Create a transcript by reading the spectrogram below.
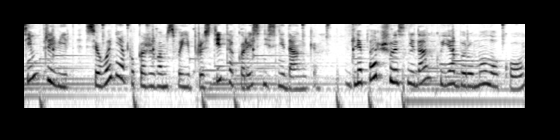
Всім привіт! Сьогодні я покажу вам свої прості та корисні сніданки. Для першого сніданку я беру молоко.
